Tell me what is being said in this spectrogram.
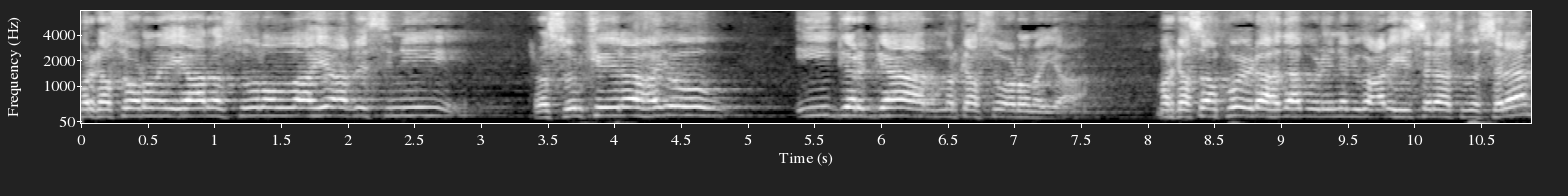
markaasuu odhanaya yaa rasuula allaahi akhisnii rasuulkii ilaahayow ii gargaar. Markaasuu odhanayaa markaasaan ku idhaahdaa buu ihi nebigu calayhi salaatu wasalaam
